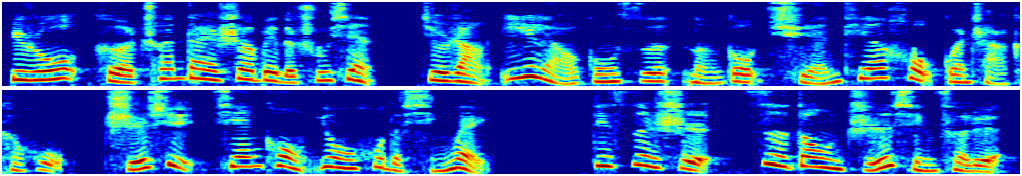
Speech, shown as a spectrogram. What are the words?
比如可穿戴设备的出现，就让医疗公司能够全天候观察客户，持续监控用户的行为。第四是自动执行策略，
